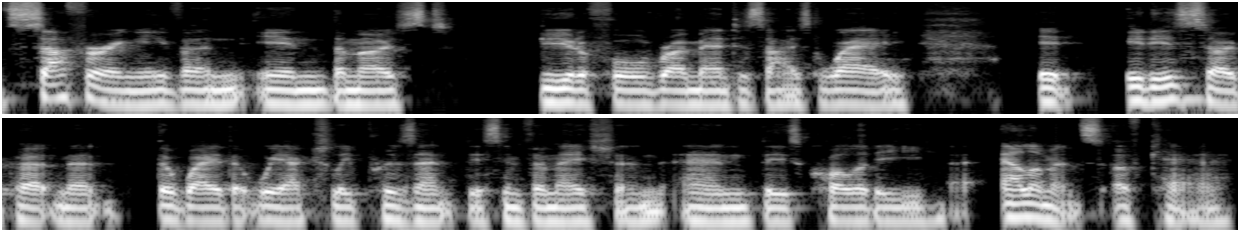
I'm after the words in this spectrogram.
suffering even in the most beautiful romanticized way. It it is so pertinent the way that we actually present this information and these quality elements of care.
